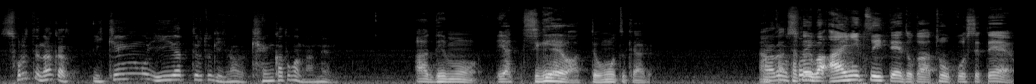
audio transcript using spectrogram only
それってなんか意見を言い合ってる時なんか喧嘩とかなんねんの？あでもいやちげえわって思う時ある。あでも例えば愛についてとか投稿してて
